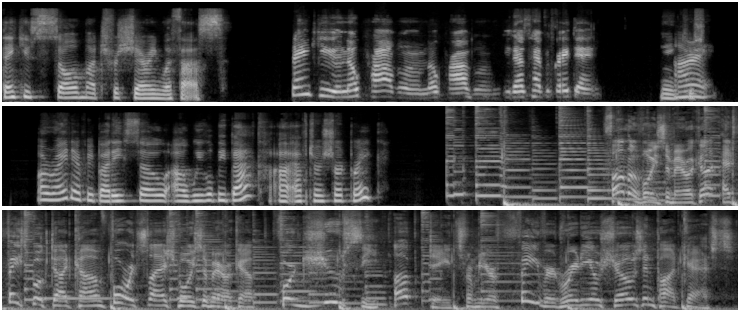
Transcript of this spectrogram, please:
thank you so much for sharing with us. Thank you. No problem. No problem. You guys have a great day. Thank All you. Right. All right, everybody. So, uh, we will be back uh, after a short break. Follow Voice America at facebook.com forward slash voice America for juicy updates from your favorite radio shows and podcasts.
